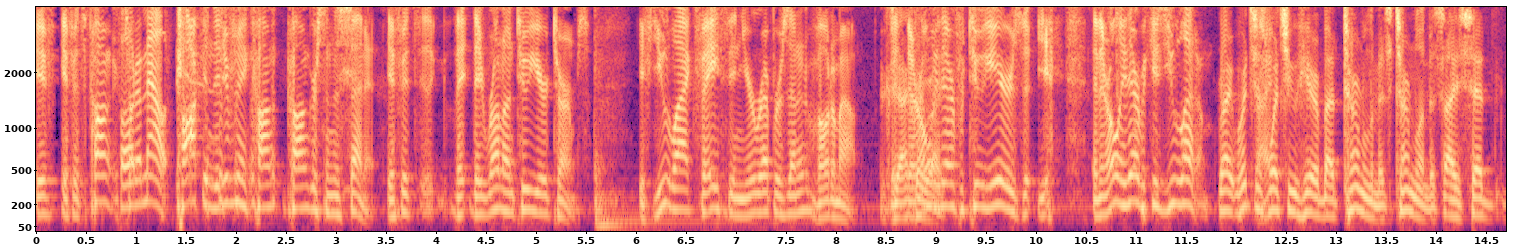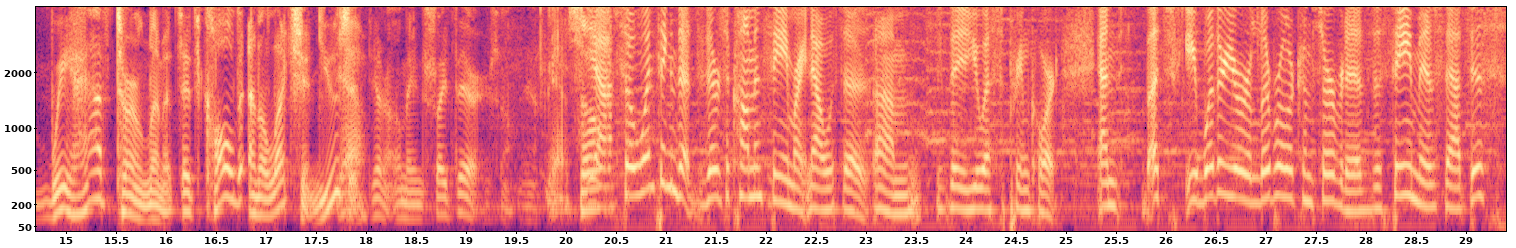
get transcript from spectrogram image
if if it's con- Vote 'em out. talking the difference between con- Congress and the Senate, if it's they, they run on two year terms, if you lack faith in your representative, vote them out. Exactly They're only right. there for two years, and they're only there because you let them. Right, which is Right. what you hear about term limits. Term limits. I said we have term limits. It's called an election. Use Yeah. it. You know, I mean, it's right there. So, yeah. Yeah. So yeah. So one thing that there's a common theme right now with the um, the U.S. Supreme Court, and it's, whether you're liberal or conservative, the theme is that this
